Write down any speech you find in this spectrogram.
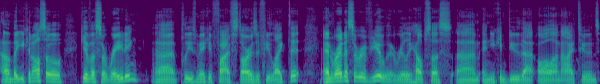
Uh, but you can also give us a rating. Uh, please make it five stars if you liked it and write us a review. It really helps us. Um, and you can do that all on iTunes.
